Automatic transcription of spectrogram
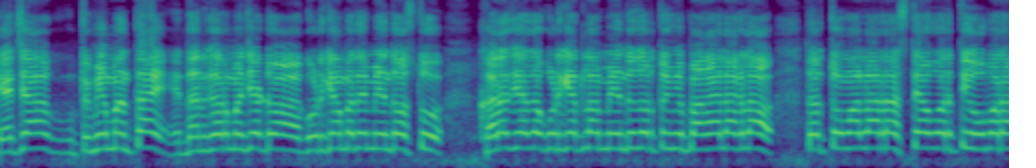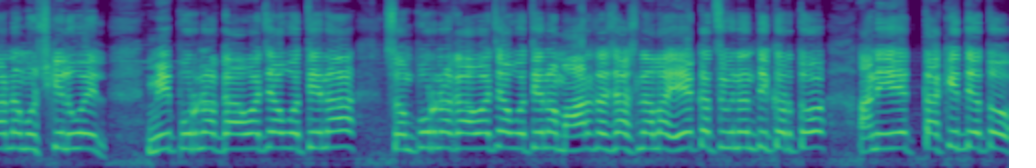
याच्या तुम्ही म्हणताय धनगर म्हणजे डो गुडघ्यामध्ये मेंदू असतो. खरंच याचा गुडघ्यातला मेंदू जर तुम्ही बघायला लागला तर तुम्हाला रस्त्यावरती उभं राहणं मुश्किल होईल. मी पूर्ण गावाच्या वतीनं संपूर्ण गावाच्या वतीनं महाराष्ट्र शासनाला एकच विनंती करतो आणि एक ताकीद देतो.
